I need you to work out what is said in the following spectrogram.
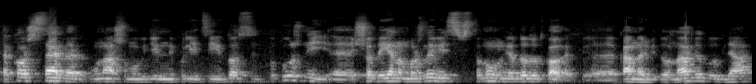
Також сервер у нашому відділенні поліції досить потужний, е, що дає нам можливість встановлення додаткових е, камер відеонагляду для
